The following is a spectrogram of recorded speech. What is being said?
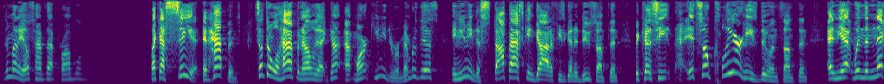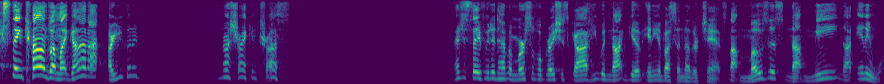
Does anybody else have that problem? Like I see it. It happens. Something will happen, and I'll be like, uh, Mark, you need to remember this, and you need to stop asking God if He's going to do something because He. It's so clear He's doing something, and yet when the next thing comes, I'm like, God, I, are you going to I'm not sure I can trust. I just say if we didn't have a merciful, gracious God, He would not give any of us another chance. Not Moses, not me, not anyone.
